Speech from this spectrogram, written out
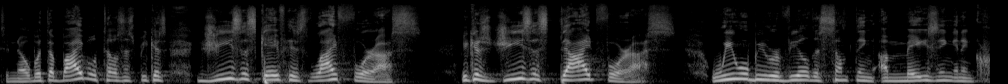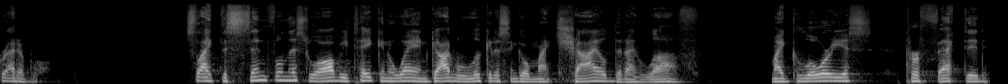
to know. But the Bible tells us because Jesus gave his life for us, because Jesus died for us, we will be revealed as something amazing and incredible. It's like the sinfulness will all be taken away, and God will look at us and go, My child that I love, my glorious, perfected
